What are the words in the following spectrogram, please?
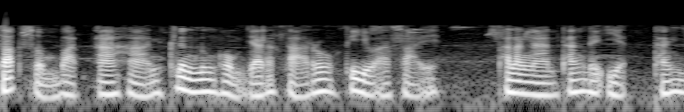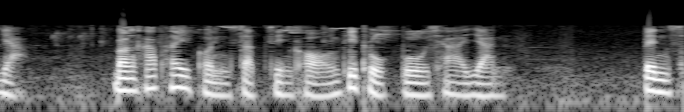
ทรัพย์สมบัติอาหารเครื่องนุ่งห่มยารักษาโรคที่อยู่อาศัย พลังงานทั้งละเอียดทั้งหยาบบังคับให้คนสัตว์สิ่งของที่ถูกบูชายัน เป็นส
